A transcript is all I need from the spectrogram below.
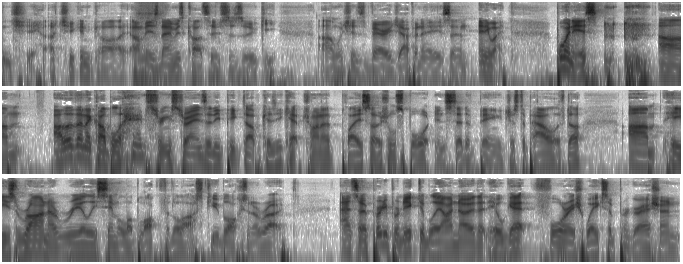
yeah, a chicken car. Um, his name is Katsu Suzuki, um, which is very Japanese. And anyway, point is, um, other than a couple of hamstring strains that he picked up because he kept trying to play social sport instead of being just a powerlifter, um, he's run a really similar block for the last few blocks in a row. And so, pretty predictably, I know that he'll get four-ish weeks of progression,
